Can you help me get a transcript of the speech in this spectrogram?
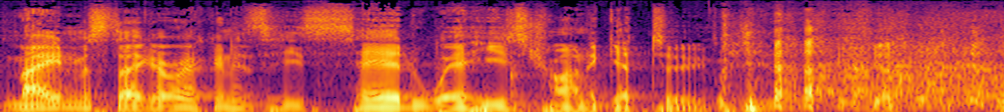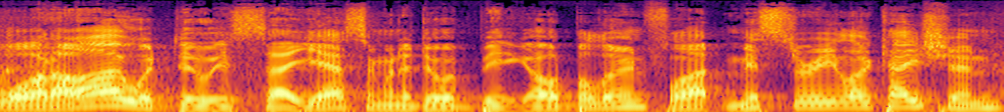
main mistake? I reckon is he said where he's trying to get to. what I would do is say, yes, I'm going to do a big old balloon flight, mystery location,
